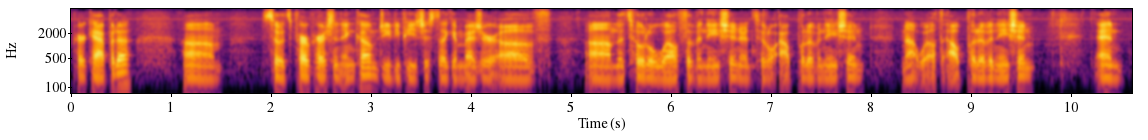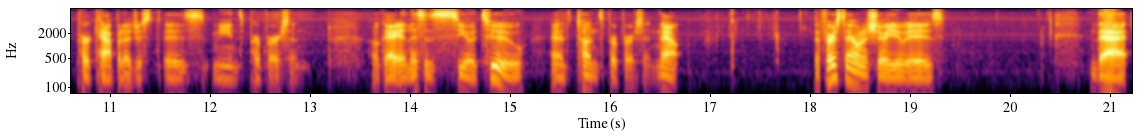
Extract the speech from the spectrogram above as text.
per capita. Um, so it's per person income. GDP is just like a measure of um, the total wealth of a nation or total output of a nation, not wealth output of a nation. And per capita just is means per person. Okay, and this is CO2 and it's tons per person. Now, the first thing I want to show you is that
